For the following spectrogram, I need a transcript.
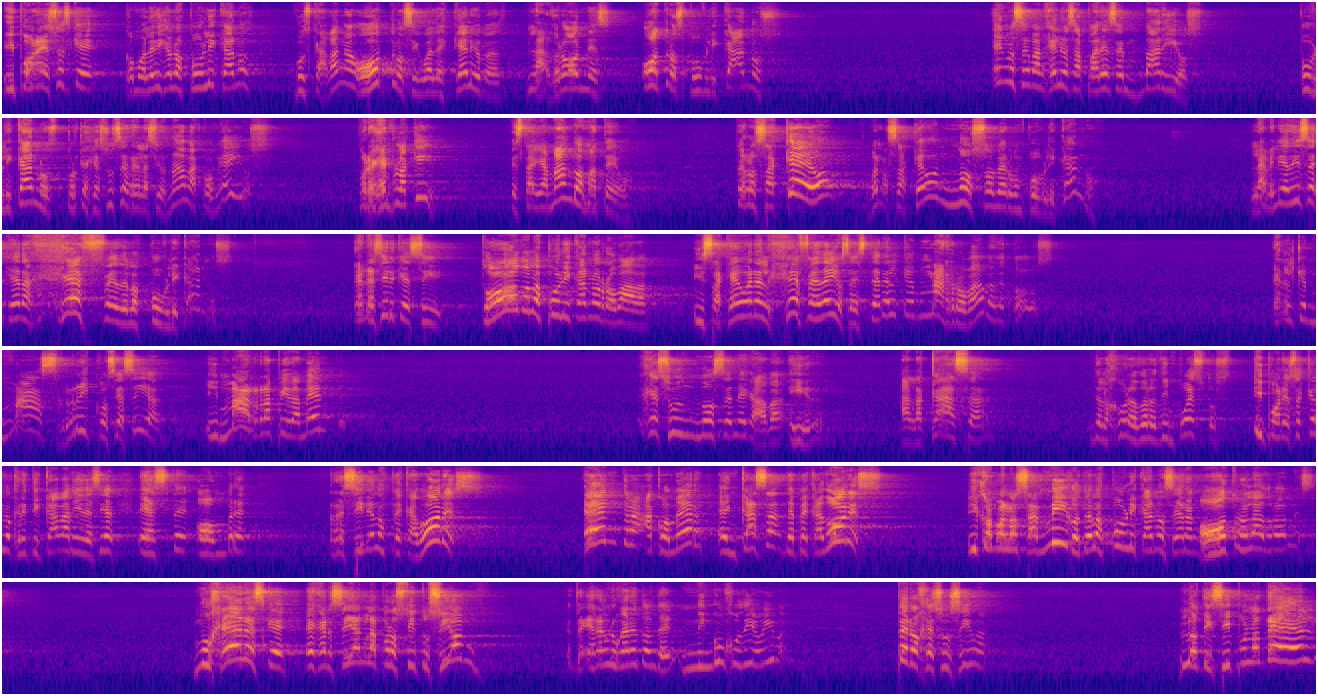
Y por eso es que, como le dije, los publicanos buscaban a otros iguales que ellos, ladrones, otros publicanos. En los evangelios aparecen varios publicanos porque Jesús se relacionaba con ellos. Por ejemplo, aquí está llamando a Mateo. Pero Saqueo, bueno, Saqueo no solo era un publicano. La Biblia dice que era jefe de los publicanos. Es decir, que si todos los publicanos robaban y Saqueo era el jefe de ellos, este era el que más robaba de todos. Era el que más rico se hacía y más rápidamente. Jesús no se negaba a ir a la casa de los cobradores de impuestos. Y por eso es que lo criticaban y decían, este hombre recibe a los pecadores. Entra a comer en casa de pecadores. Y como los amigos de los publicanos eran otros ladrones, mujeres que ejercían la prostitución, eran lugares donde ningún judío iba, pero Jesús iba. Los discípulos de él,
